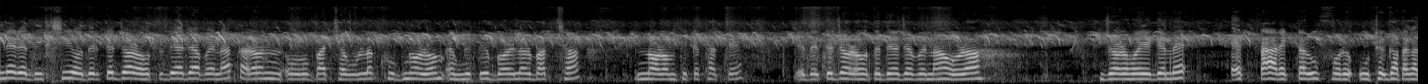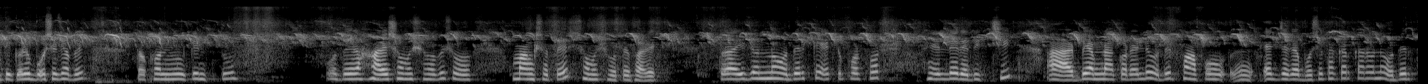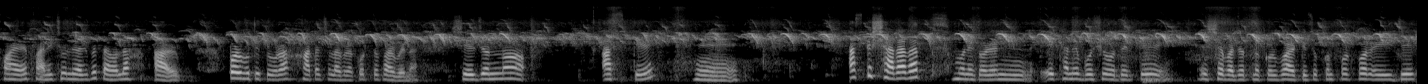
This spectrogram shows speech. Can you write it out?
নেড়ে দিচ্ছি, ওদেরকে জড়ো হতে দেওয়া যাবে না, কারণ ও বাচ্চাগুলো খুব নরম এমনিতে ব্রয়লার বাচ্চা, নরম থেকে থাকে। এদেরকে জড়ো হতে দেওয়া যাবে না, ওরা জ্বর হয়ে গেলে একটা আরেকটার উপরে উঠে গাতাগাতি করে বসে যাবে। তখন কিন্তু ওদের হাড়ে সমস্যা হবে মাংসতে সমস্যা হতে পারে। তো এই জন্য ওদেরকে একটু পর পর লেড়ে দিচ্ছি। আর ব্যায়াম না করাইলে ওদের পাঁপও এক জায়গায় বসে থাকার কারণে ওদের পায়ে পানি চলে আসবে, তাহলে আর পরবর্তীতে ওরা হাঁটা চলাফেরা করতে পারবে না। সেই জন্য আজকে হ্যাঁ আজকে সারা রাত মনে করেন, এখানে বসে ওদেরকে সেবা যত্ন করব, আর কিছুক্ষণ পর পর এই যে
